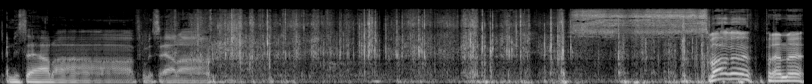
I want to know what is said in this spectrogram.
Skal vi se her, da. Skal vi se her, da. Svaret på denne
